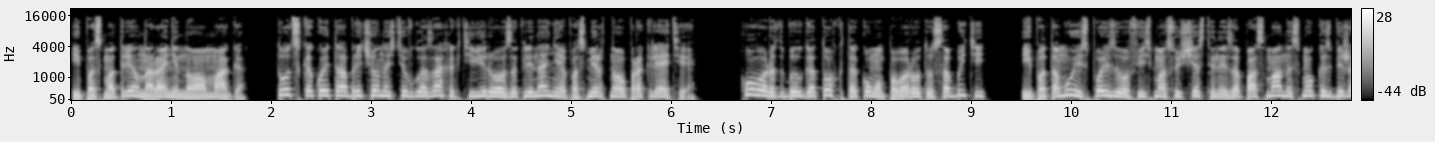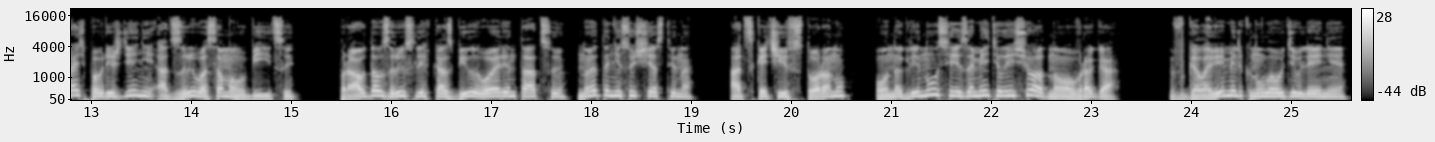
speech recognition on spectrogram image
и посмотрел на раненого мага. Тот с какой-то обреченностью в глазах активировал заклинание посмертного проклятия. Ховард был готов к такому повороту событий и потому, использовав весьма существенный запас маны, смог избежать повреждений от взрыва самоубийцы. Правда, взрыв слегка сбил его ориентацию, но это несущественно. Отскочив в сторону, он оглянулся и заметил еще одного врага. В голове мелькнуло удивление,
